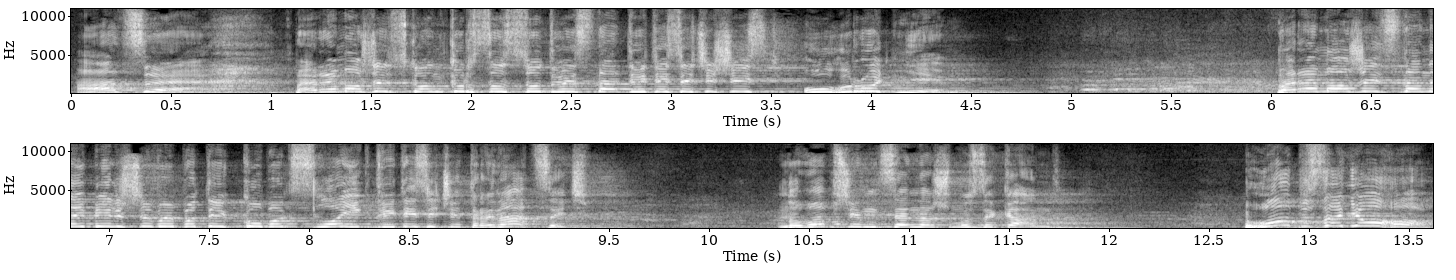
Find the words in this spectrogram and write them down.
А це переможець конкурсу Суд Весна 2006 у грудні. Переможець на найбільший випитий кубок Слоїк 2013. Ну, в общем, це наш музикант. Гоп за нього!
